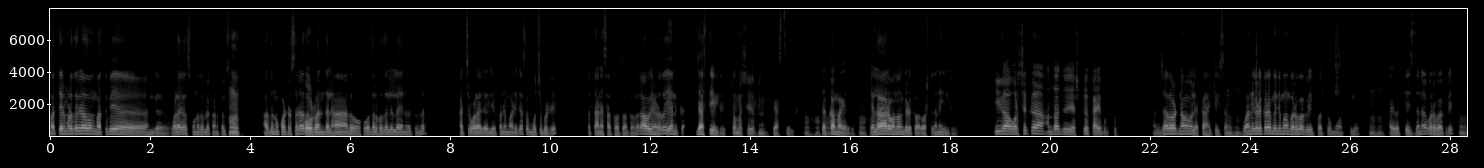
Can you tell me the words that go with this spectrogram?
ಮತ್ತೆ ಏನ್ ಮಾಡಿದ್ರಿ ಅದೊಂದ್ ಮತ್ತೆ ಬೇ ಹಿಂಗ ಒಳಗ ಸುಣ್ಣದಬ್ಲೆ ಕಾಣ್ತಲ್ಲ ಹ್ಮ್ ಸರ್ ಅದನ್ನು ಕೊಟ್ರ ಸರ್ ಅದು Powder. ಬಂದಲ್ ಹಾ ಅದು ಹೋದಲ್ ಹೋದಲ್ ಎಲ್ಲ ಏನಂತಂದ್ರ ಹಚ್ಚ್ರಿ ಒಳಗೆ ಲೇಪನೆ ಮಾಡಿಗ ಸ್ವಲ್ಪ ಮುಚ್ಚಿ ಬಿಡ್ರಿ ಅದ್ ತಾನೇ ಸತ್ ಹೋತ ಅಂತಂದ್ರ ಅವಾಗ ಹಿಡಿದು ಏನಕ್ಕ ಜಾಸ್ತಿ ಇಲ್ರಿ ಸಮಸ್ಯೆ ಇಲ್ಲ ಹ್ಮ್ ಜಾಸ್ತಿ ಇಲ್ರಿ ಹ್ಮ್ ಹ್ಮ್ ಜಗ್ ಹ್ಮ್. ಕಮ್ಮಿ ಆಗ್ಯದ್ರಿ ಹ್ಮ್ ಹ್ಮ್. ಎಲ್ಲಾರು ಒಂದೊಂದ್ ಗಿಡಕ್ಕ ಅವ್ರು ಅಷ್ಟು ಗನ ಇಲ್ರಿ ಈಗ ವರ್ಷಕ್ಕ ಅಂದಾಜು ಎಷ್ಟು ಕಾಯಿ ಬಿಡ್ತದ ಅಂಜಾದ ಒಟ್ ನಾವು ಲೆಕ್ಕ ಹಾಕಿಲ್ಲ ಸರ್. ಒಂದ್ ಗಿಡಕ್ಕರ ಮಿನಿಮಮ್ ಬರ್ಬೇಕ್ರಿ ಇಪ್ಪತ್ತು ಮೂವತ್ ಕಿಲೋ ಐವತ್ ಕೆಜಿ ತನ ಬರ್ಬೇಕ್ರಿ. ಅಂದ್ರೆ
